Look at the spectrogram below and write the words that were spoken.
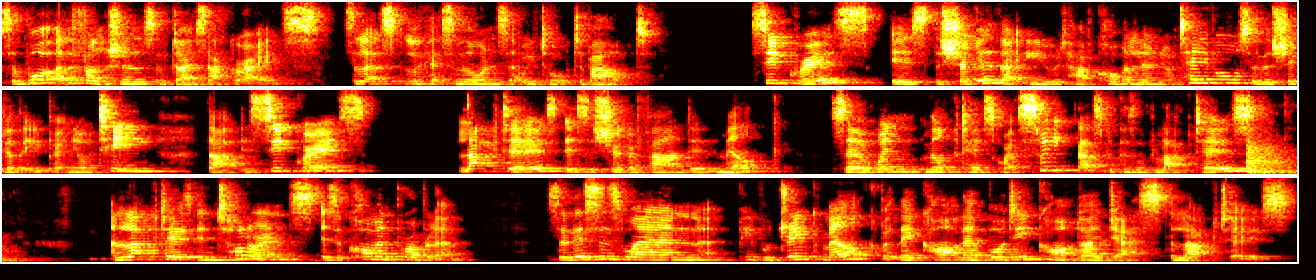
So, what are the functions of disaccharides? So, let's look at some of the ones that we talked about. Sucrose is the sugar that you would have commonly on your table, so the sugar that you put in your tea, that is sucrose. Lactose is the sugar found in milk. So when milk tastes quite sweet, that's because of lactose. And lactose intolerance is a common problem. So this is when people drink milk, but they can't, their body can't digest the lactose.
